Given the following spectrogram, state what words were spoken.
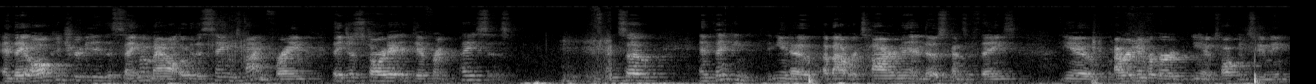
And they all contributed the same amount over the same time frame. They just started at different paces. And so, in thinking, you know, about retirement and those kinds of things, you know, I remember her, you know, talking to me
